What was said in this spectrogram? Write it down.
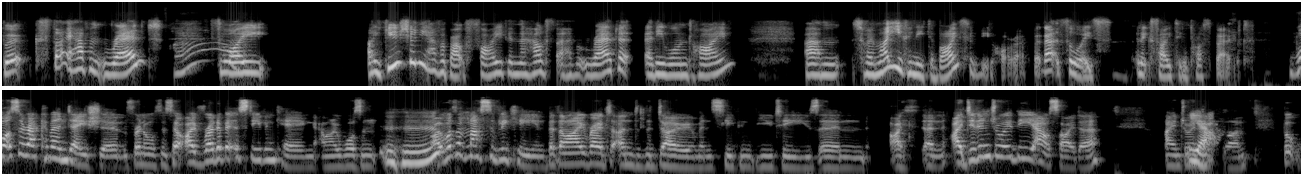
books that I haven't read. Ah. So I I usually have about five in the house that I haven't read at any one time. Um, so I might even need to buy some new horror, but that's always an exciting prospect what's a recommendation for an author so i've read a bit of stephen king and i wasn't mm-hmm. i wasn't massively keen but then i read under the dome and sleeping beauties and i and i did enjoy the outsider I enjoyed yeah. that one. But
